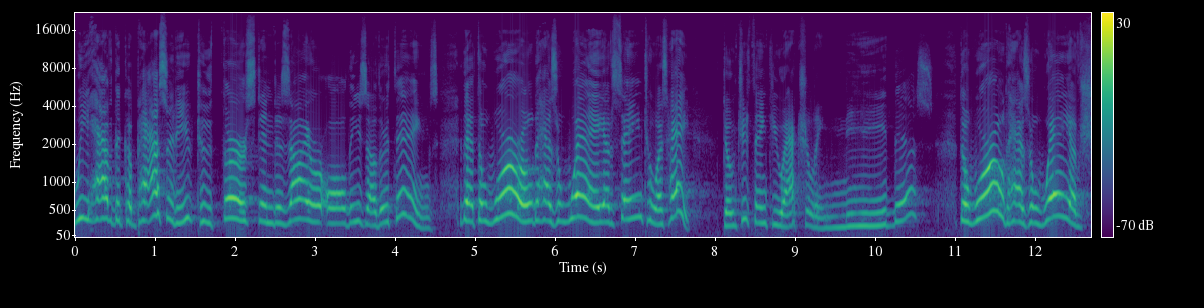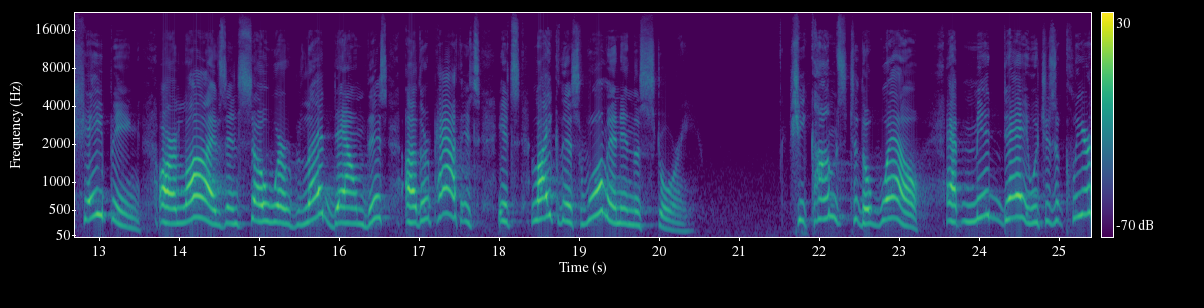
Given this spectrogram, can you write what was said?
we have the capacity to thirst and desire all these other things. That the world has a way of saying to us, hey, don't you think you actually need this? The world has a way of shaping our lives, and so we're led down this other path. It's, it's like this woman in the story. She comes to the well at midday, which is a clear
